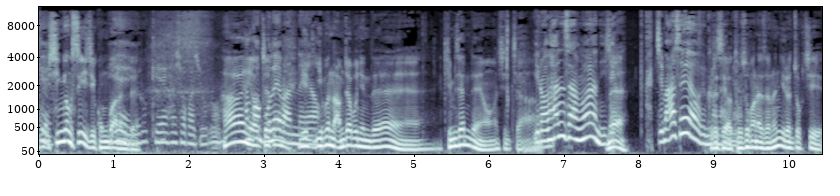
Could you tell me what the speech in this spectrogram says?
이렇게. 신경 쓰이지, 예, 공부하는데. 이렇게 하셔가지고 아, 한번 보내봤네요. 이- 이분 남자분인데, 김샌데요, 진짜. 이런 환상은 이제 네. 갖지 마세요. 웬만하면. 그러세요. 도서관에서는 이런 쪽지,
